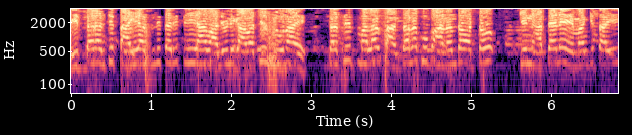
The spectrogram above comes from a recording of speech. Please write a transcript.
इतरांची ताई असली तरी ती या वालिवली गावाची सून आहे. तसेच मला सांगताना खूप आनंद वाटतो की नात्याने हेमांगी ताई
